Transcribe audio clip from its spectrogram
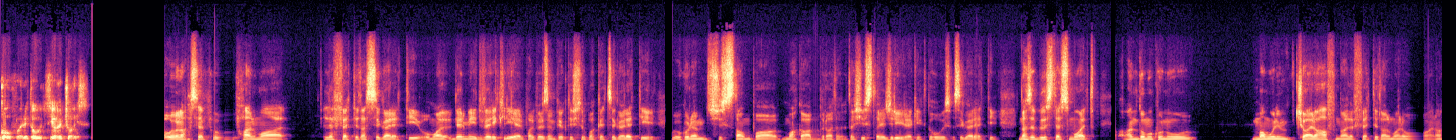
go for it, it's your choice. U naħseb bħalma l-effetti tas sigaretti u ma they're made very clear, pal per eżempju jek tixtru pakket sigaretti u kun hemm xi stampa makabra ta' xi jista' jiġrilek jekk tuħu sigaretti. Naħseb bl-istess mod għandhom ikunu magħmulin ċara ħafna l-effetti tal-marwana,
